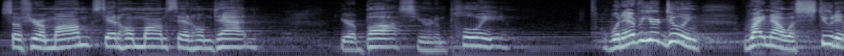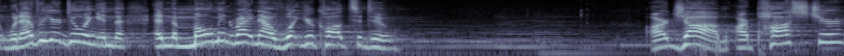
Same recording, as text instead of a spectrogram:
So if you're a mom, stay at home mom, stay at home dad, you're a boss, you're an employee, whatever you're doing right now, a student, whatever you're doing in the, in the moment right now of what you're called to do, our job, our posture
